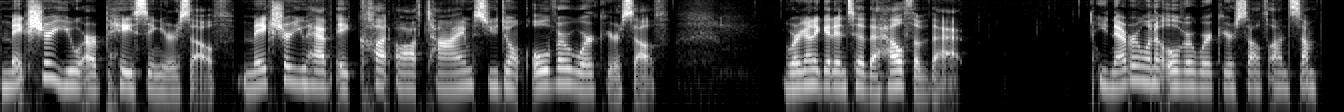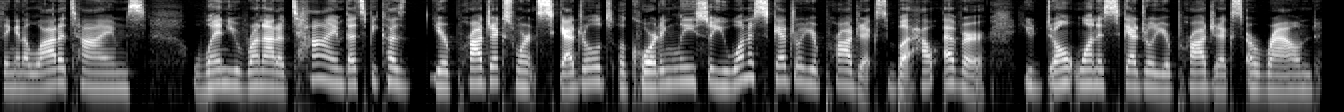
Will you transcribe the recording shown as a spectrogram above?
Make sure you are pacing yourself. Make sure you have a cut off time so you don't overwork yourself. We're going to get into the health of that. You never want to overwork yourself on something. And a lot of times, when you run out of time, that's because your projects weren't scheduled accordingly. So you want to schedule your projects, but however, you don't want to schedule your projects around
